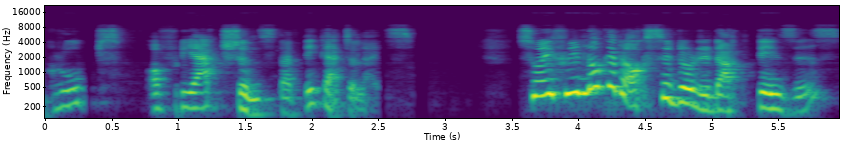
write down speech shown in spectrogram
groups of reactions that they catalyze. So if we look at oxidoreductases,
